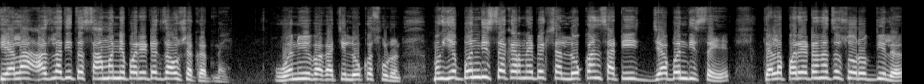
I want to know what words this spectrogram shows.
त्याला आजला तिथं सामान्य पर्यटक जाऊ शकत नाही. वन विभागाची लोक सोडून. मग हे बंदिस्त करण्यापेक्षा लोकांसाठी ज्या बंदिस्त आहे त्याला पर्यटनाचं स्वरूप दिलं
